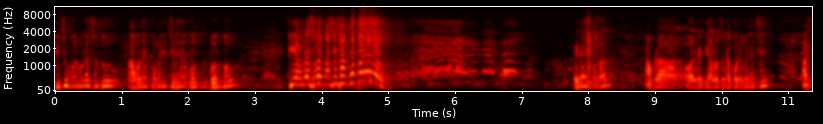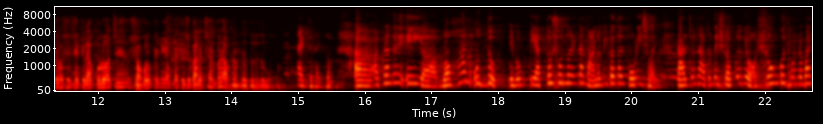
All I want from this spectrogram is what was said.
কিছু বলব না, শুধু আমাদের কমিটির ছেলেদের বল- বলব। কি, আমরা সবাই পাশে থাকব তো? এটাই বলার। আমরা অলরেডি আলোচনা করে ফেলেছি। আশেপাশে যে ক্লাবগুলো আছে সকলকে নিয়ে আমরা কিছু কালেকশন করে আপনাদের তুলে দেবো। একদম একদম। আপনাদের এই মহান উদ্যোগ এবং এত সুন্দর একটা মানবিকতার পরিচয় তার জন্য আপনাদের সকলকে অসংখ্য ধন্যবাদ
